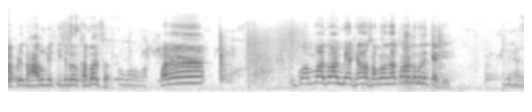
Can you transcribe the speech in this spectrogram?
આપણે તો સારું વ્યક્તિ છે બધું ખબર છે. પણ ગામમાં તો આ મેઠાનો સબળો ના તો મને કહે છે. એટલે હેડો.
